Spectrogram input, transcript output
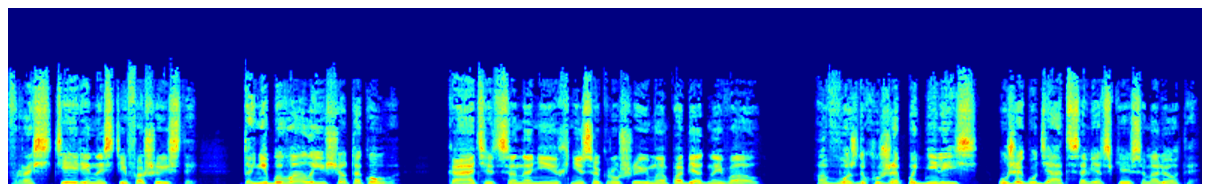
В растерянности фашисты. Да не бывало еще такого. Катится на них несокрушимо победный вал. А в воздух уже поднялись, уже гудят советские самолеты.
